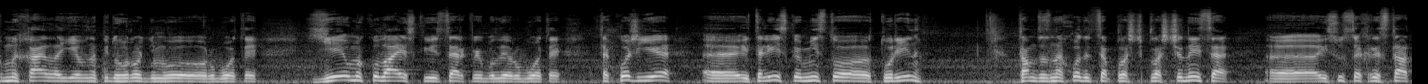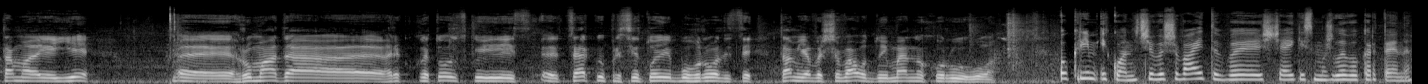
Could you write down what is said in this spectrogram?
Михайла є на Підгородньому роботи. Є в Миколаївської церкві були роботи. Також є е, італійське місто Турін, там, де знаходиться плащ- плащаниця Ісуса Христа. Там є громада греко-католицької е, церкви Пресвятої Богородиці. Там я вишивав одноіменну хоругу. Окрім ікон, чи вишиваєте ви ще якісь можливо картини?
